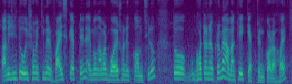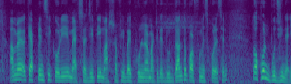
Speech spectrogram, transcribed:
তো আমি যেহেতু ওই সময় টিমের ভাইস ক্যাপ্টেন এবং আমার বয়স অনেক কম ছিল, তো ঘটনাক্রমে আমাকেই ক্যাপ্টেন করা হয়। আমরা ক্যাপ্টেন্সি করি ম্যাচটা জিতি, মাশরাফি ভাই খুলনার মাটিতে দুর্দান্ত পারফরমেন্স করেছেন। তখন বুঝি নাই।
